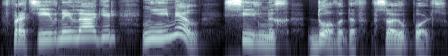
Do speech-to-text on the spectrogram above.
в противный лагерь не имел сильных доводов в свою пользу.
